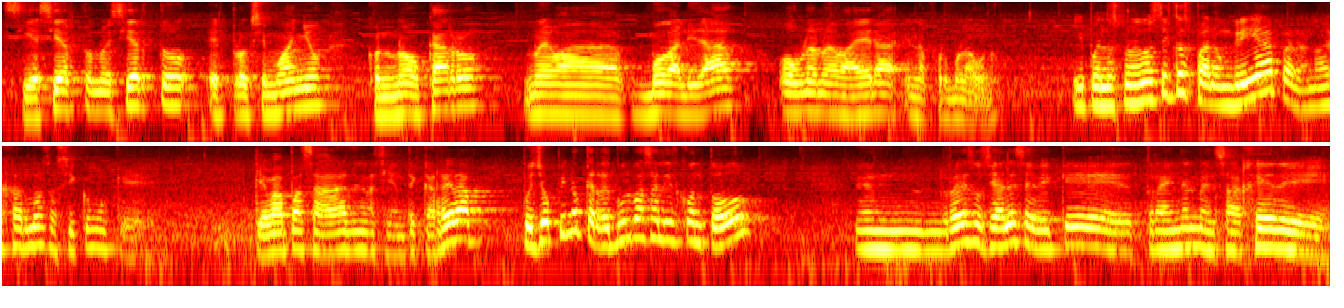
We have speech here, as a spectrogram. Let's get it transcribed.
si es cierto o no es cierto, el próximo año con un nuevo carro, nueva modalidad o una nueva era en la Fórmula 1. Y pues los pronósticos para Hungría, para no dejarlos así como que, que va a pasar en la siguiente carrera, pues yo opino que Red Bull va a salir con todo. En redes sociales se ve que traen el mensaje de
